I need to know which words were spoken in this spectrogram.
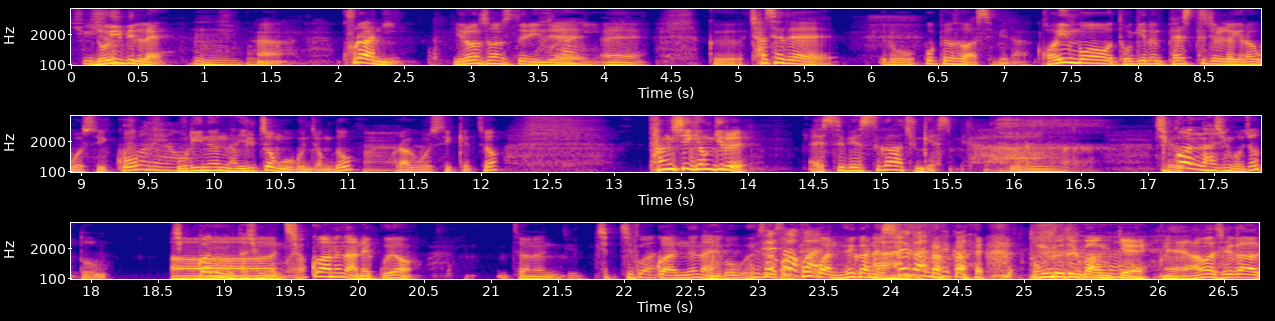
슈- 노이빌레, 음. 아, 쿠라니 이런 선수들이 이제 쿠라니. 예, 그 차세대 로 뽑혀서 왔습니다. 거의 뭐 독일은 베스트 전력이라고 볼 수 있고 그러네요. 우리는 한 1.5군 정도라고 볼 수 있겠죠. 당시 경기를 SBS가 중계했습니다. 직관하신 거죠 또? 직관은 아, 못 하신 건가요? 직관은 안 했고요. 저는 직관? 직관은 아니고 회사가 회사관. 회관 회관에서 회관 회관. 동료들과 함께. 네, 아마 제가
